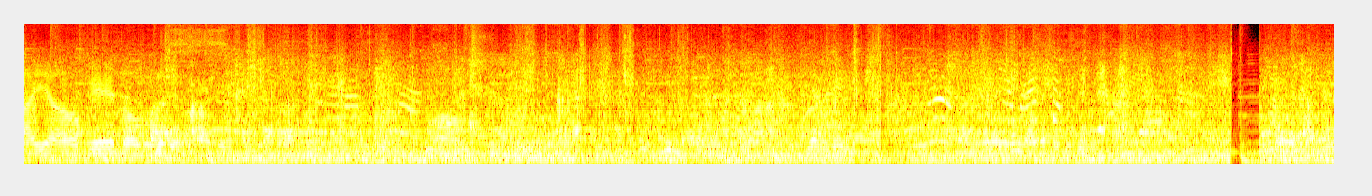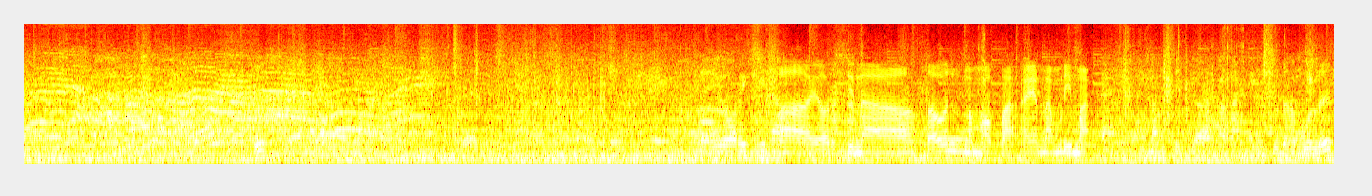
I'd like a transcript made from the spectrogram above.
Aya oke doges oh. Original Ah, ya original tahun 64, eh 65. 63 Sudah bulat.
